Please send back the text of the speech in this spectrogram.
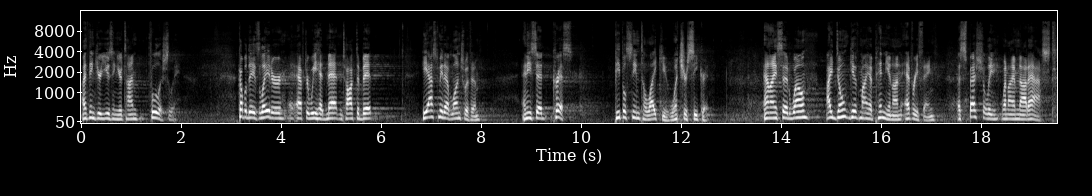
I think you're using your time foolishly. A couple days later, after we had met and talked a bit, he asked me to have lunch with him. And he said, Chris, people seem to like you. What's your secret? And I said, Well, I don't give my opinion on everything, especially when I'm not asked.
